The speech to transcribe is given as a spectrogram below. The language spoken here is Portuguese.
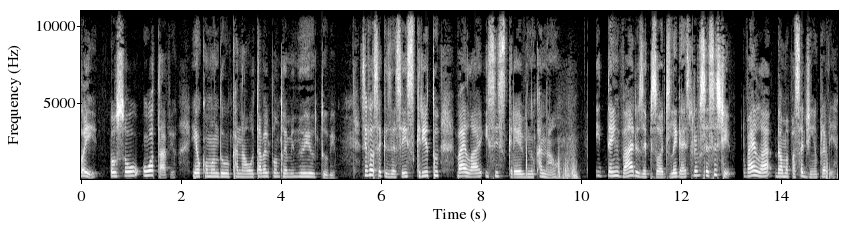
Oi, eu sou o Otávio e eu comando o canal otávio.m no YouTube. Se você quiser ser inscrito, vai lá e se inscreve no canal. E tem vários episódios legais para você assistir. Vai lá dar uma passadinha para ver.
